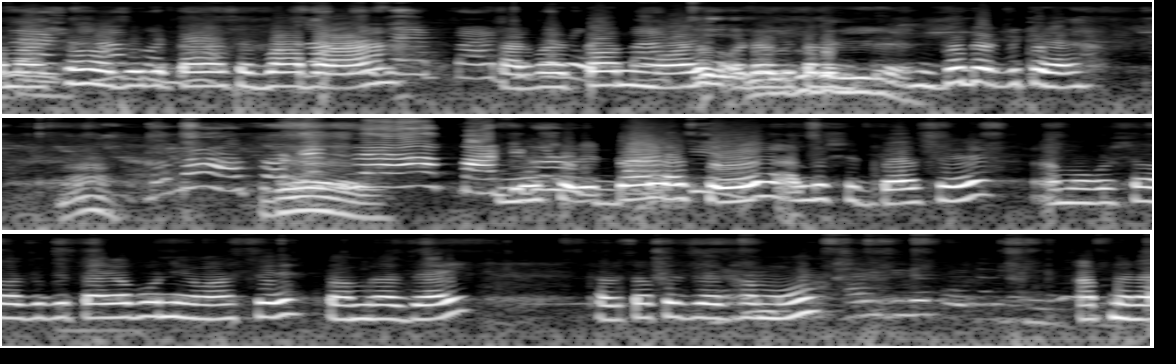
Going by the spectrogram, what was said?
আমার সহযোগিতা আছে বাবা, তারপরে তন্ময় ওটার ভিতরে দুধের পিঠে। মুসুরির ডাল আছে আলু সিদ্ধ আছে আমার সহযোগিতায় অবনীয় আছে, তো আমরা যাই। তারপর চকে যে খামো আপনারা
